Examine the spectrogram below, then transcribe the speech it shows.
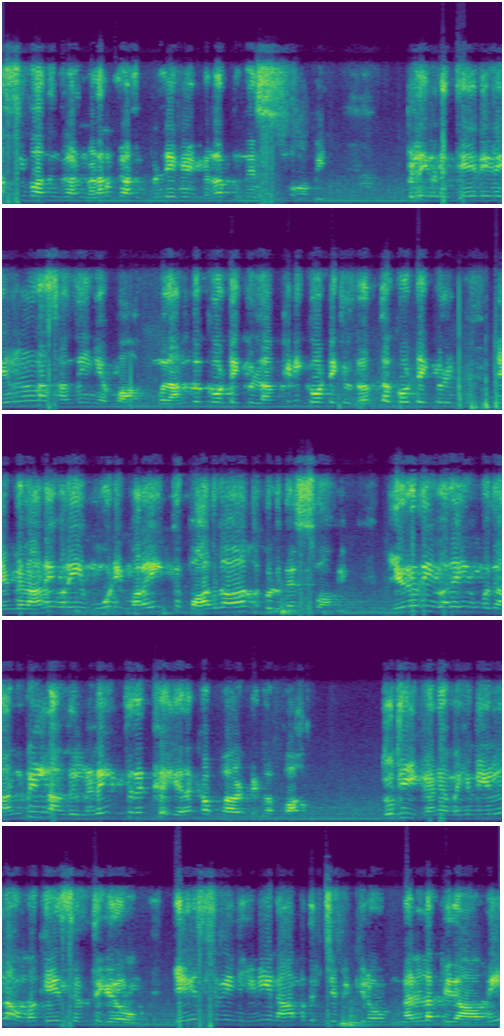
ஆசீர்வாதங்களால் நலன்கான பிள்ளைகளை நிரப்புங்க சுவாமி. பிள்ளைகளுடைய தேவைகளை எல்லாம் சந்திங்கப்பா உமது அன்பு கோட்டைக்குள் அக்கினி கோட்டைக்குள் ரத்த கோட்டைக்குள் எங்கள் அனைவரையும் மூடி மறைத்து பாதுகாத்துக் கொள்ளுங்க சுவாமி. இறுதி வரை உமது அன்பில் நாங்கள் நினைத்திருக்க இறக்க பாராட்டுங்கப்பா துதி கன மகிமை எல்லாம் உமக்கே செலுத்துகிறோம். இயேசுவின் இனிய நாமத்தில் ஜெபிக்கிறோம். நல்ல பிதாவே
